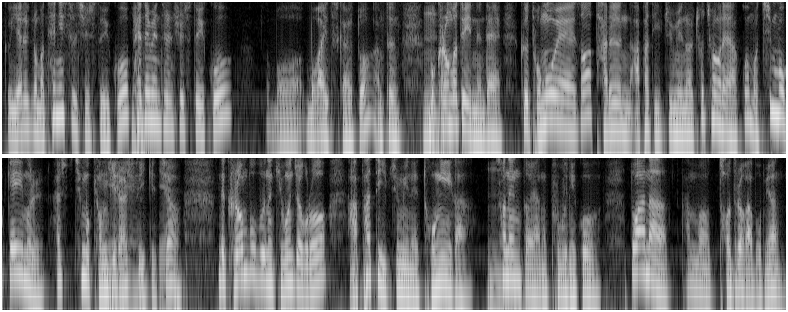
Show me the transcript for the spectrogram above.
그 예를 들어 뭐 테니스를 칠 수도 있고 예. 배드민턴을 칠 수도 있고 뭐 뭐가 있을까요 또 아무튼 뭐 음. 그런 것들이 있는데 그 동호회에서 다른 아파트 입주민을 초청을 해갖고 뭐 친목 게임을 할 수, 친목 경기를 예, 할 수도 예, 있겠죠. 근데 그런 부분은 기본적으로 아파트 입주민의 동의가 음. 선행돼야 하는 부분이고 또 하나 한번 더 들어가 보면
